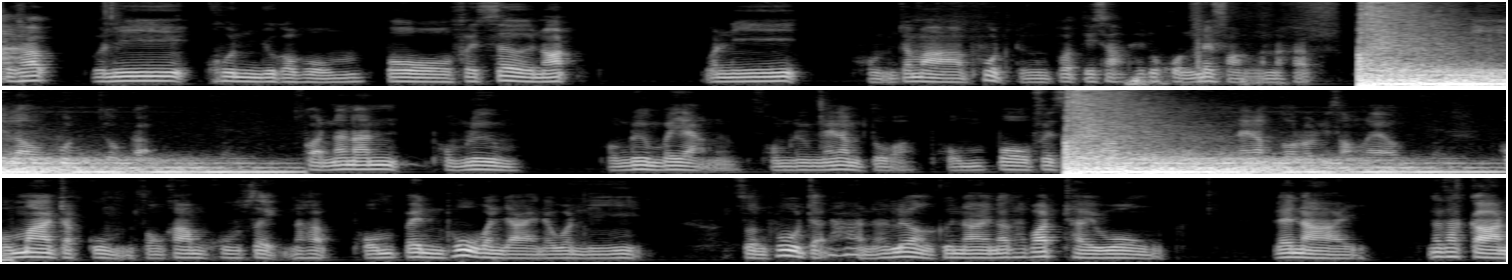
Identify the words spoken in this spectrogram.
สดีครับ วันนี้คุณอยู่กับผมโปรเฟสเซอร์น็อตวันนี้ผมจะมาพูดถึงประวัติศาสตร์ให้ทุกคนได้ฟังกันนะครับวันนี้เราพูดเกี่ยวกับ ก่อนหน้านั้น ผมลืม ผมลืมไปอย่างหนึ่งผมลืมแนะนำตัว ผมโปรเฟสเซอร์น็อตแนะนำตัวรอบที่สองแล้ว ผมมาจากกลุ่มสงครามครูเสกนะครับ ผมเป็นผู้บรรยายในวันนี้ ส่วนผู้จัดหาเนื้อเรื่องคือนายนัทพัฒน์ชัยวงศ์และนายนัทการ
